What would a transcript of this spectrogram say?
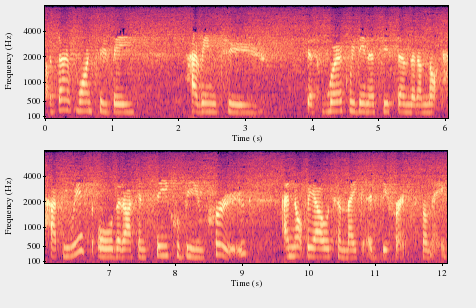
I don't want to be having to just work within a system that I'm not happy with or that I can see could be improved and not be able to make a difference for me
